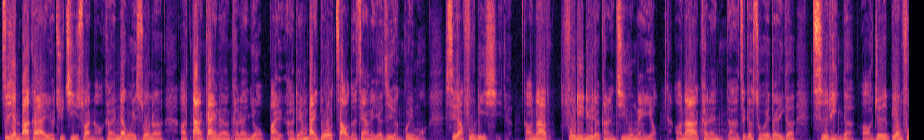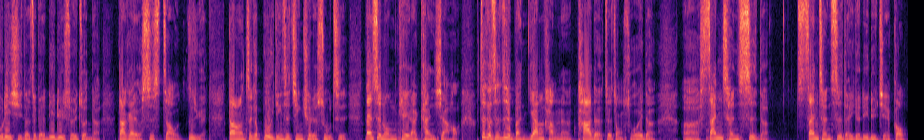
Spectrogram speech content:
之前巴克莱有去计算哦，可能认为说呢，呃，大概呢可能有百呃两百多兆的这样的一个日元规模是要付利息的。哦，那负利率的可能几乎没有哦，那可能呃这个所谓的一个持平的哦，就是不用付利息的这个利率水准的，大概有四十兆日元。当然，这个不一定是精确的数字，但是呢，我们可以来看一下哈，这个是日本央行呢它。的这种所谓的呃三乘四是的三层次的一个利率结构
